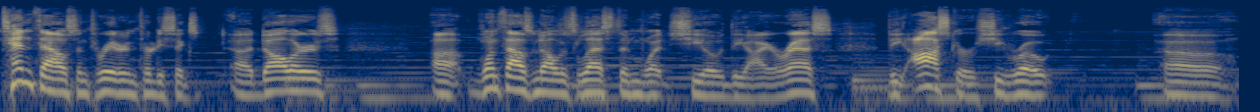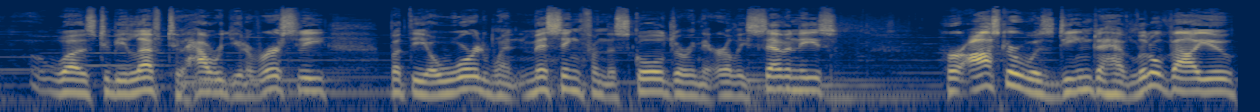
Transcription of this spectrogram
$10,336, uh, uh, $1,000 less than what she owed the IRS. The Oscar, she wrote, uh, was to be left to Howard University, but the award went missing from the school during the early 70s. Her Oscar was deemed to have little value,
